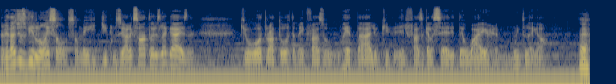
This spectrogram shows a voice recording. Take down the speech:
Na verdade, os vilões são, são meio ridículos. E olha que são atores legais, né? Que o outro ator também que faz o, o retalho, que ele faz aquela série The Wire, é muito legal. É.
